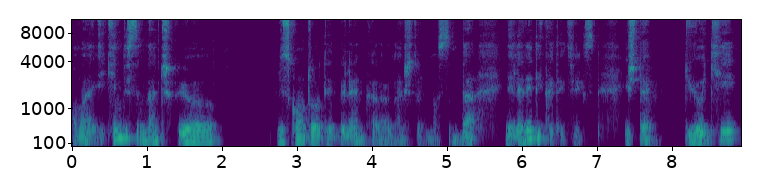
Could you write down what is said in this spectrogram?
Ama ikincisinden çıkıyor. Risk kontrol tedbirlerinin kararlaştırılmasında nelere dikkat edeceksin? İşte diyor ki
